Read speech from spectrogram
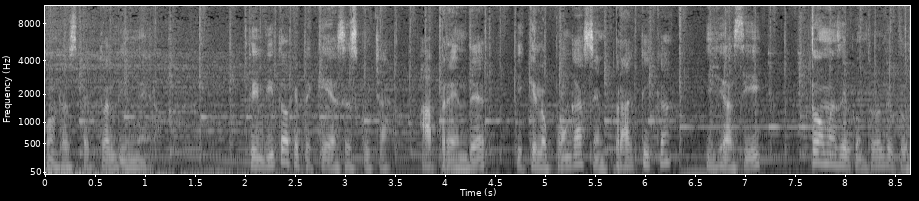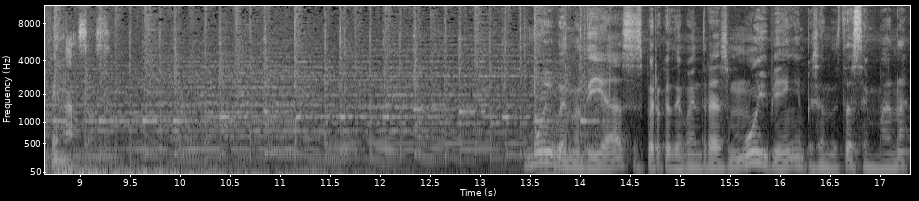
con respecto al dinero. Te invito a que te quedes a escuchar, aprender y que lo pongas en práctica y así tomes el control de tus finanzas. Muy buenos días, espero que te encuentres muy bien empezando esta semana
